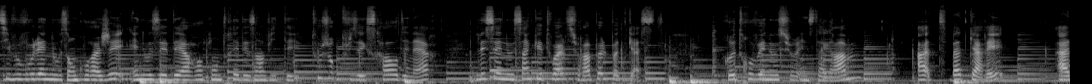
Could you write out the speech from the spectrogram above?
Si vous voulez nous encourager et nous aider à rencontrer des invités toujours plus extraordinaires, laissez-nous 5 étoiles sur Apple Podcast. Retrouvez-nous sur Instagram, at batcarré, at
